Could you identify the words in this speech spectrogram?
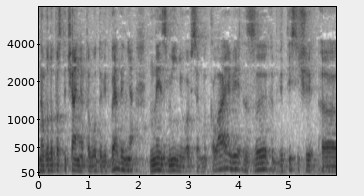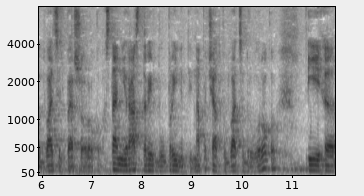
на водопостачання та водовідведення не змінювався в Миколаєві з 2021 року. Останній раз тариф був прийнятий на початку 2022 року. І е,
